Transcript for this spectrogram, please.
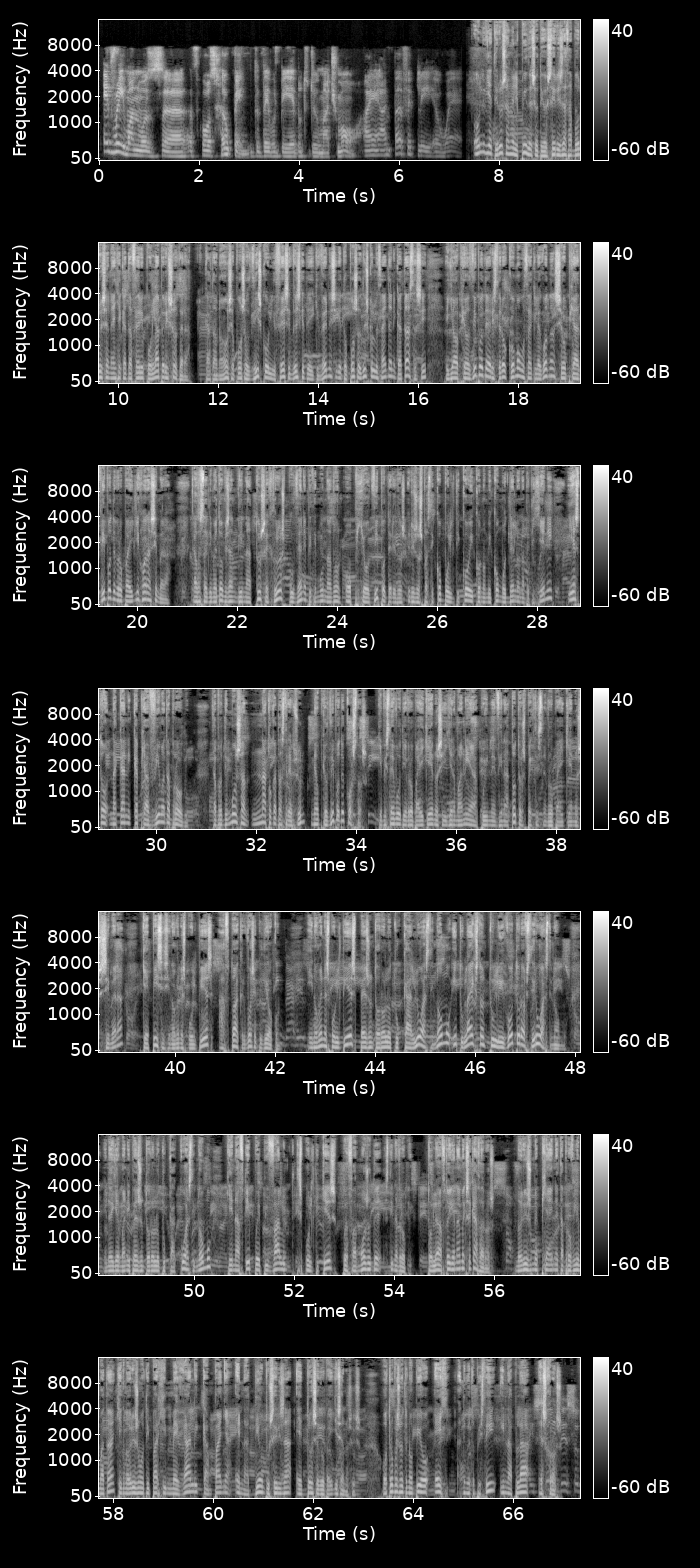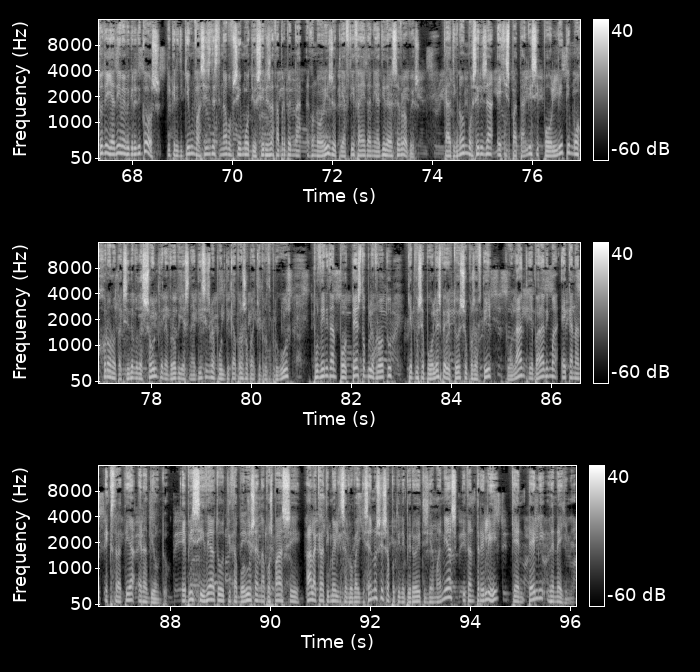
everyone was, uh, of course, hoping that they would be able to do much more. I, I'm perfectly aware. Όλοι διατηρούσαν ελπίδες ότι ο ΣΥΡΙΖΑ θα μπορούσε να έχει καταφέρει πολλά περισσότερα. Κατανοώ σε πόσο δύσκολη θέση βρίσκεται η κυβέρνηση και το πόσο δύσκολη θα ήταν η κατάσταση για οποιοδήποτε αριστερό κόμμα που θα εκλεγόταν σε οποιαδήποτε ευρωπαϊκή χώρα σήμερα. Καθώς θα αντιμετώπιζαν δυνατούς εχθρούς που δεν επιθυμούν να δουν οποιοδήποτε ριζοσπαστικό πολιτικό ή οικονομικό μοντέλο να πετυχαίνει ή έστω να κάνει κάποια βήματα πρόοδου. Θα προτιμούσαν να το καταστρέψουν με οποιοδήποτε κόστος. Και πιστεύω ότι η Ευρωπαϊκή Ένωση, η Γερμανία, που είναι δυνατότερο παίκτης στην Ευρωπαϊκή Ένωση σήμερα και επίσης οι Ηνωμένες Πολιτείες αυτό ακριβώς επιδιώκουν. Οι Ηνωμένες Πολιτείες παίζουν το ρόλο του καλού αστυνόμου ή τουλάχιστον του λιγότερου αυστηρού αστυνόμου. Ενώ οι Γερμανοί παίζουν το ρόλο του κακού αστυνόμου και είναι αυτοί που επιβάλλουν τις πολιτικές που εφαρμόζονται στην Ευρώπη. Το λέω αυτό για να είμαι ξεκάθαρος. Γνωρίζουμε ποια είναι τα προβλήματα και γνωρίζουμε ότι υπάρχει μεγάλη καμπάνια εναντίον του ΣΥΡΙΖΑ εντός Ευρωπαϊκής Ένωσης. Ο τρόπος με τον οποίο έχει αντιμετωπιστεί είναι απλά εσχρός. Τότε γιατί είμαι επικριτικός; Η κριτική μου βασίζεται στην άποψή μου ότι ο ΣΥΡΙΖΑ θα πρέπει να γνωρίζει ότι αυτή θα ήταν η αντίδραση της Ευρώπης. Κατά τη γνώμη μου, ο ΣΥΡΙΖΑ έχει σπαταλήσει πολύτιμο χρόνο ταξιδεύοντας σε όλη την Ευρώπη για συναντήσεις με πολιτικά πρόσωπα και πρωθυπουργούς που δεν ήταν ποτέ στο πλευρό του και που σε πολλές περιπτώσεις όπως αυτή του Ολάντ, για παράδειγμα, έκαναν εκστρατεία εναντίον του. Επίσης, η ιδέα του ότι θα μπορούσε να αποσπάσει άλλα κράτη-μέλη της Ευρωπαϊκής Ένωσης από την επιρροή της Γερμανίας ήταν τρελή και εν τέλει δεν έγινε.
